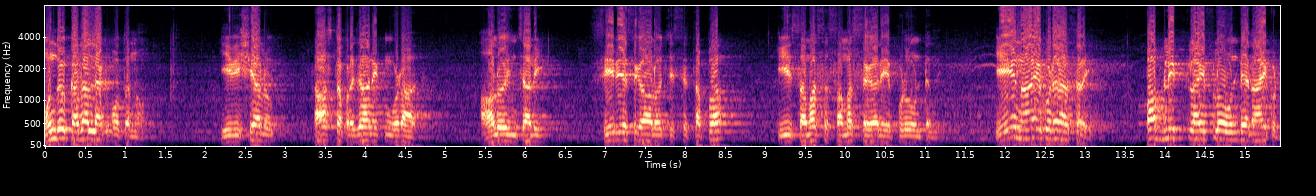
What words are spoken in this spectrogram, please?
ముందు కదలలేకపోతున్నాం ఈ విషయాలు రాష్ట్ర ప్రజానికం కూడా ఆలోచించాలి సీరియస్గా ఆలోచిస్తే తప్ప ఈ సమస్య సమస్యగానే ఎప్పుడూ ఉంటుంది. ఏ నాయకుడైనా సరే పబ్లిక్ లైఫ్లో ఉండే నాయకుడు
